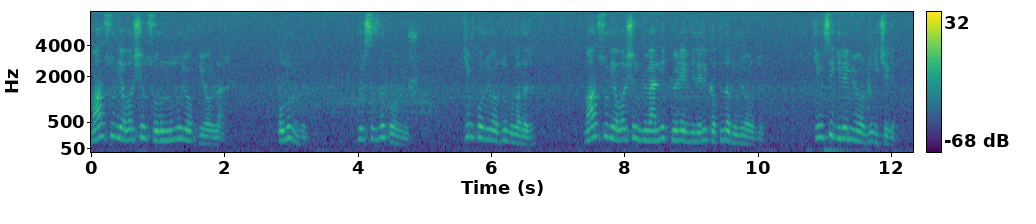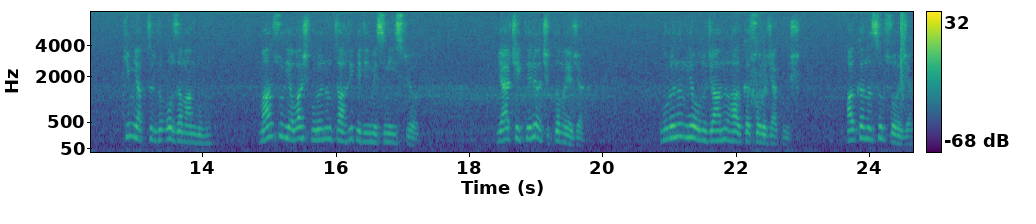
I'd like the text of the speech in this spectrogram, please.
Mansur Yavaş'ın sorumluluğu yok diyorlar. Olur mu? Hırsızlık olmuş. Kim koruyordu buraları? Mansur Yavaş'ın güvenlik görevlileri kapıda duruyordu. Kimse giremiyordu içeri. Kim yaptırdı o zaman bunu? Mansur Yavaş buranın tahrip edilmesini istiyor. Gerçekleri açıklamayacak. Buranın ne olacağını halka soracakmış. Halka nasıl soracak?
